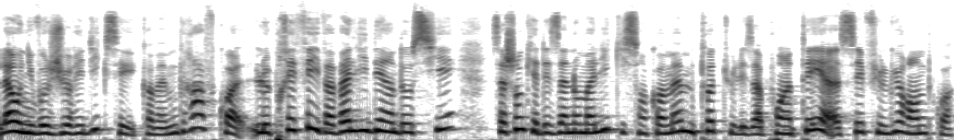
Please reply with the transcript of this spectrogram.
Là, au niveau juridique, c'est quand même grave, quoi. Le préfet, il va valider un dossier, sachant qu'il y a des anomalies qui sont quand même, toi, tu les as pointées, assez fulgurantes, quoi.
